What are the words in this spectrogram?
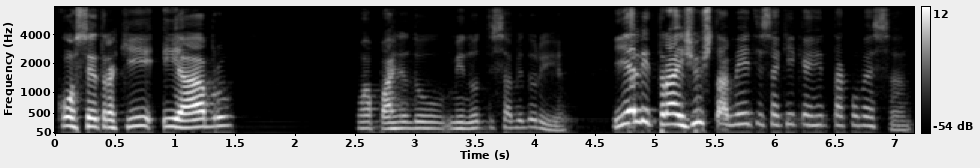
concentro aqui e abro uma página do Minuto de Sabedoria. E ele traz justamente isso aqui que a gente está conversando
